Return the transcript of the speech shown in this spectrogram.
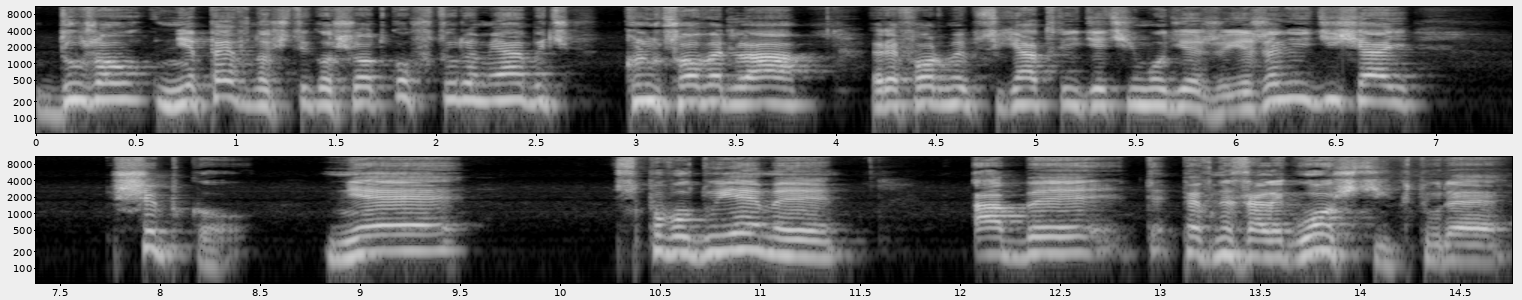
dużą niepewność tych ośrodków, które miały być kluczowe dla reformy psychiatrii dzieci i młodzieży. Jeżeli dzisiaj szybko nie spowodujemy, aby pewne zaległości, które e,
